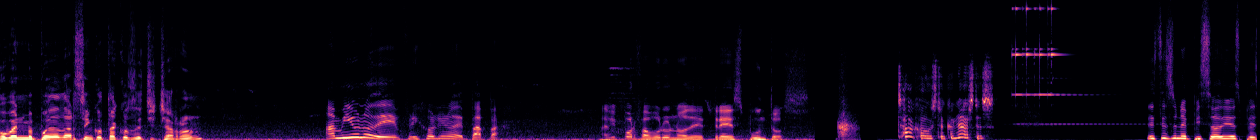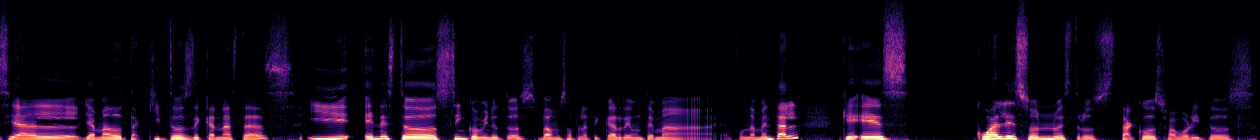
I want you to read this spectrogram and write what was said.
Joven, ¿me puede dar cinco tacos de chicharrón? A mí uno de frijol y uno de papa. A mí, por favor, uno de tres puntos. Tacos de canastas. Este es un episodio especial llamado Taquitos de Canastas y en estos cinco minutos vamos a platicar de un tema fundamental que es cuáles son nuestros tacos favoritos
